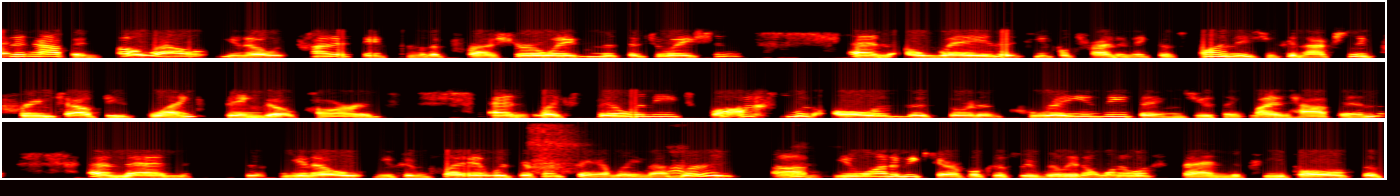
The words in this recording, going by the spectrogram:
and it happened. Oh, well, you know, it kind of takes some of the pressure away from the situation. And a way that people try to make this fun is you can actually print out these blank bingo cards and like fill in each box with all of the sort of crazy things you think might happen and then you know you can play it with different family members. Um, you want to be careful because we really don't want to offend people. So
